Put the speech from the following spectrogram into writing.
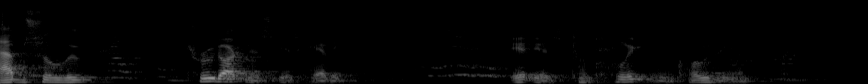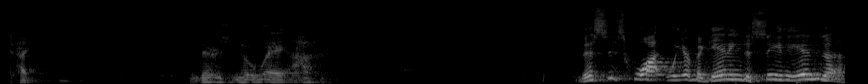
Absolute, true darkness is heavy. It is completely enclosing and tight. And there is no way out of it. This is what we are beginning to see the ends of.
